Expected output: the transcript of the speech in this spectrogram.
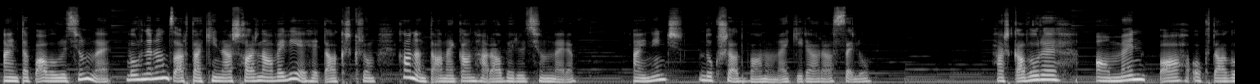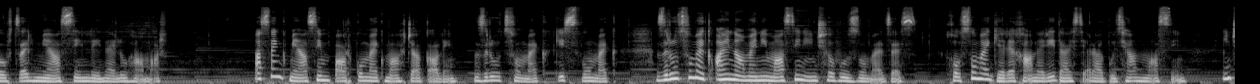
Այն տպավորությունն է, որ նրանց արտաքին աշխարհն ավելի է հետաքրքրում, քան ընտանեկան հարաբերությունները։ Այնինչ դուք շատ բան ունեք իրար ասելու։ Հարկավոր է ամեն պահ օգտագործել միասին լինելու համար Ասենք միասին պարկում եք մահճակալին, զրուցում եք, կիսվում եք, զրուցում եք այն ամենի մասին, ինչը հուզում է ձեզ։ Խոսում եք երեխաների դասյարակության մասին, ինչ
